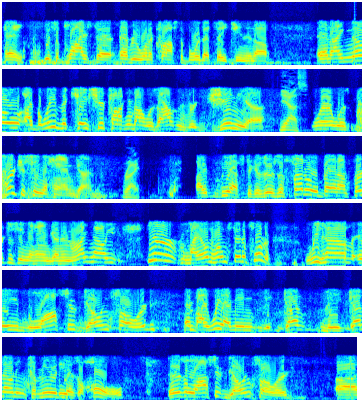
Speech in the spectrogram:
Hey, this applies to everyone across the board that's 18 and up." And I know, I believe the case you're talking about was out in Virginia. Yes. Where it was purchasing a handgun. Right. I, yes, because there's a federal ban on purchasing a handgun, and right now, here, my own home state of Florida, we have a lawsuit going forward, and by we I mean the gun the gun owning community as a whole. There's a lawsuit going forward uh,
